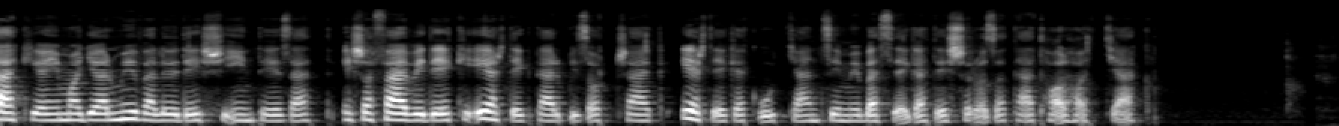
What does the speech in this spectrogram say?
Szlovákiai Magyar Művelődési Intézet és a Felvidéki Értéktárbizottság Értékek útján című beszélgetés sorozatát hallhatják.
